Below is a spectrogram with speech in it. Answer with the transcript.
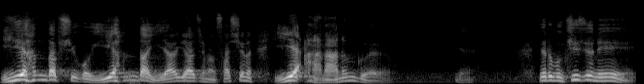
이해한답시고 이해한다 이야기하지만 사실은 이해 안 하는 거예요. 예. 여러분 기준이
